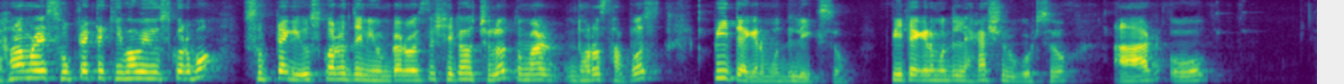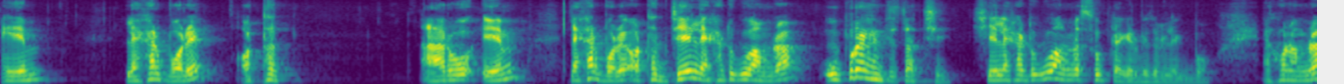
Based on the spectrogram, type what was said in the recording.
এখন আমরা এই সুপট্যাগটা কীভাবে ইউজ করব? সুপট্যাগ ইউজ করার যে নিয়মটা রয়েছে, সেটা হচ্ছিল তোমার ধরো সাপোজ পি ট্যাগের মধ্যে লিখছো। পি ট্যাগের মধ্যে লেখা শুরু করছ। আর ও এম লেখার পরে, অর্থাৎ আর ও এম লেখার পরে অর্থাৎ যে লেখাটুকু আমরা উপরে নিতে চাচ্ছি সেই লেখাটুকু আমরা সুপ ট্যাগের ভিতরে লিখব। এখন আমরা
